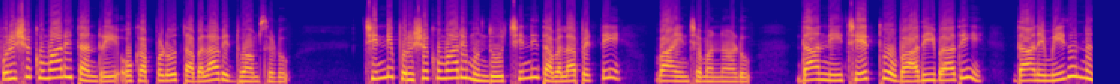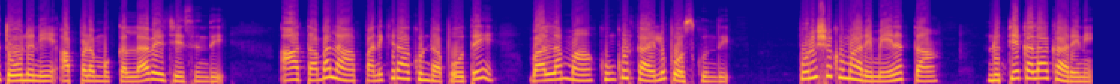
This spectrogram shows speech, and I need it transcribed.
పురుషకుమారి తండ్రి ఒకప్పుడు తబలా విద్వాంసుడు. చిన్ని పురుషకుమారి ముందు చిన్ని తబలా పెట్టి వాయించమన్నాడు. దాన్ని చేత్తో బాదీ బాది దాని మీదున్న తోలుని అప్పడం ముక్కల్లా వేచేసింది ఆ తబల పనికి రాకుండా పోతే వాళ్ళమ్మ కుంకుడుకాయలు పోసుకుంది. పురుషకుమారి మేనత్త నృత్య కళాకారిణి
